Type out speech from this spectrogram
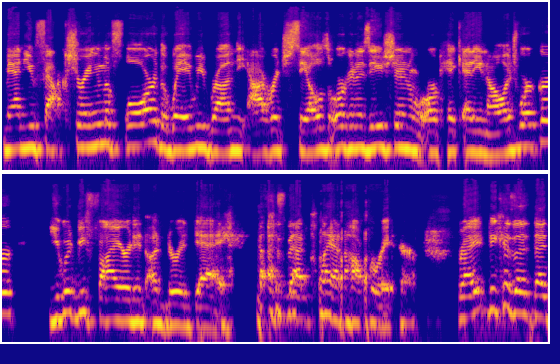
manufacturing the floor the way we run the average sales organization or, pick any knowledge worker, you would be fired in under a day as that plant operator, right? Because that, that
